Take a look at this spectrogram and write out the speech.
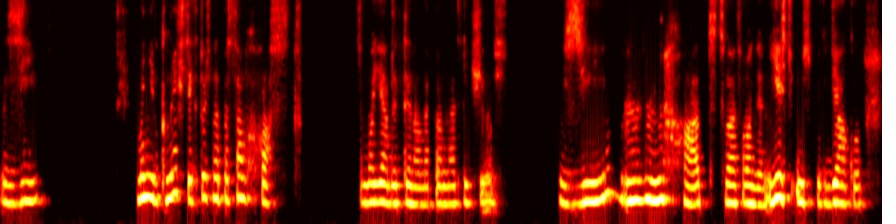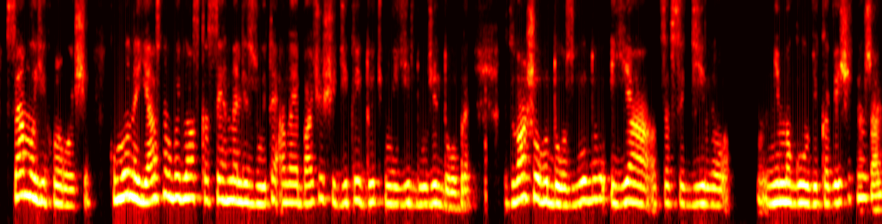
Зі. Мені в книжці хтось написав хаст. Це моя дитина, напевно, відлічилась. Зі. Угу. Хат. Zwei Freundin. Єсть успіх, дякую. Все мої хороші. Кому не ясно, будь ласка, сигналізуйте, але я бачу, що діти йдуть мої дуже добре. З вашого дозволу, я це все діло не можу увіковічити, на жаль,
